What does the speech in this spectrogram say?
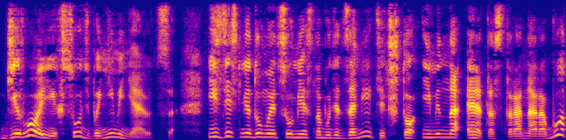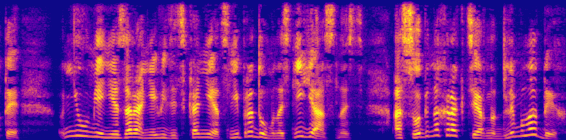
герои их судьбы не меняются. И здесь, мне думается, уместно будет заметить, что именно эта сторона работы – неумение заранее видеть конец, непродуманность, неясность – особенно характерна для молодых,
